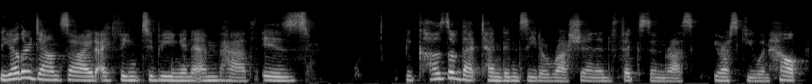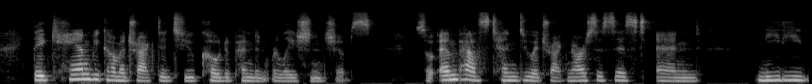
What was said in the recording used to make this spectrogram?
The other downside I think to being an empath is because of that tendency to rush in and fix and res- rescue and help, they can become attracted to codependent relationships. So empaths tend to attract narcissists and needy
